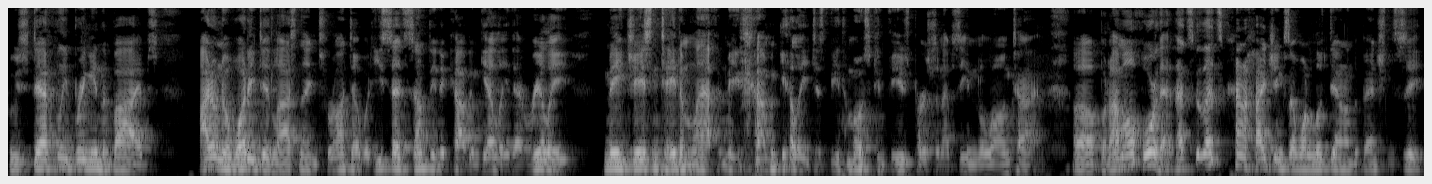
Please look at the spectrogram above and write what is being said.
who's definitely bringing the vibes. I don't know what he did last night in Toronto, but he said something to Kabengele that really made Jayson Tatum laugh and made Kabengele just be the most confused person I've seen in a long time. Uh, but I'm all for that. That's that's kind of hijinks I want to look down on the bench and see.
